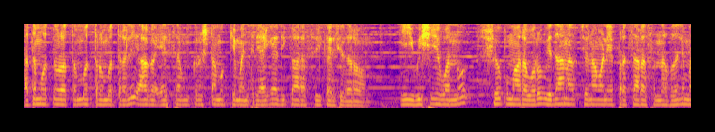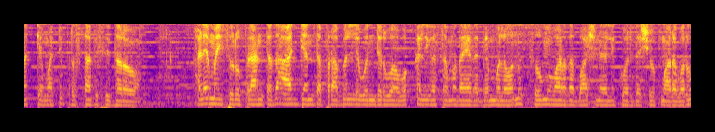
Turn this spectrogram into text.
ಹತ್ತೊಂಬತ್ತು ನೂರ ತೊಂಬತ್ತೊಂಬತ್ತರಲ್ಲಿ ಆಗ ಎಸ್ ಎಂ ಕೃಷ್ಣ ಮುಖ್ಯಮಂತ್ರಿಯಾಗಿ ಅಧಿಕಾರ ಸ್ವೀಕರಿಸಿದರು. ಈ ವಿಷಯವನ್ನು ಶಿವಕುಮಾರ್ ಅವರು ವಿಧಾನ ಚುನಾವಣೆಯ ಪ್ರಚಾರ ಸಂದರ್ಭದಲ್ಲಿ ಮತ್ತೆ ಮತ್ತೆ ಪ್ರಸ್ತಾಪಿಸಿದ್ದರು. ಹಳೆ ಮೈಸೂರು ಪ್ರಾಂತದ ಆದ್ಯಂತ ಪ್ರಾಬಲ್ಯ ಹೊಂದಿರುವ ಒಕ್ಕಲಿಗ ಸಮುದಾಯದ ಬೆಂಬಲವನ್ನು ಸೋಮವಾರದ ಭಾಷಣದಲ್ಲಿ ಕೋರಿದ ಶಿವಕುಮಾರ್ ಅವರು,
